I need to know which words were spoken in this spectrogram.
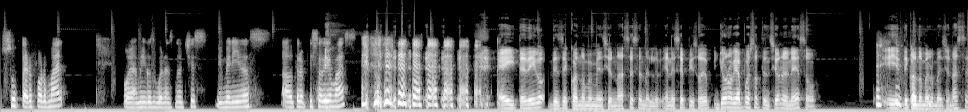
súper formal. Hola amigos, buenas noches, bienvenidos a otro episodio más. Ey, te digo, desde cuando me mencionaste en, el, en ese episodio, yo no había puesto atención en eso. Y de cuando me lo mencionaste,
